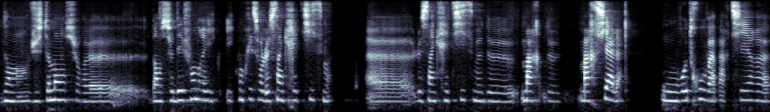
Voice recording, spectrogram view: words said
dans, justement sur, euh, dans se défendre, y, compris sur le syncrétisme, le syncrétisme de, de, martial, où on retrouve à partir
